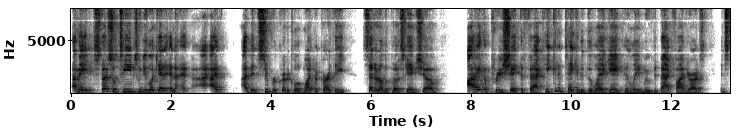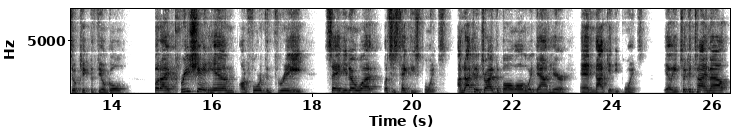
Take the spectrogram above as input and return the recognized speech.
I mean, special teams when you look at it, and I, I, I've been super critical of Mike McCarthy. Said it on the post game show. I appreciate the fact he could have taken the delay game penalty and moved it back five yards and still kicked the field goal. But I appreciate him on fourth and three saying, you know what, let's just take these points. I'm not going to drive the ball all the way down here and not get any points. You know, he took a timeout.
